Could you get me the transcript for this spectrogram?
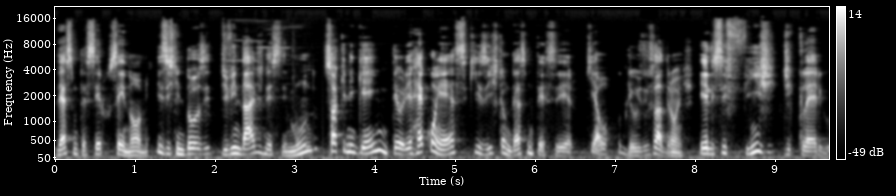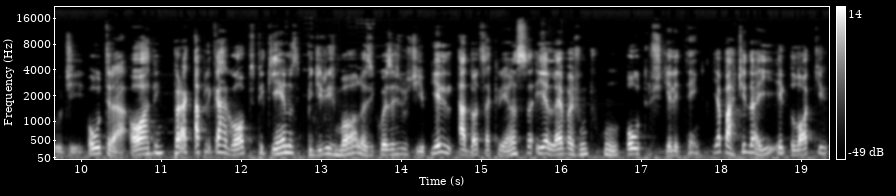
13 terceiro sem nome. Existem 12 divindades nesse mundo, só que ninguém, em teoria, reconhece que existe um 13 terceiro, que é o deus dos ladrões. Ele se finge de clérigo de outra ordem para aplicar golpes pequenos, pedir esmolas e coisas do tipo. E ele adota essa criança e eleva junto com outros que ele tem. E a partir daí, ele, Loki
